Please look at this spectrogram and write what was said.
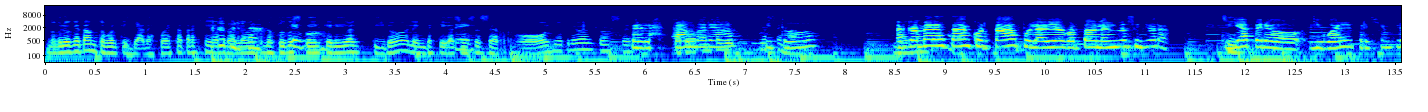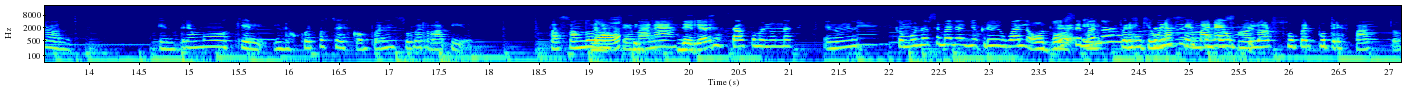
no creo que tanto, porque ya después de esta tragedia Ah, probablemente verdad. los juegos Sí, se tienen po. querido al tiro, la investigación Sí. se cerró, yo creo, entonces... Pero las cámaras y semana. todo. Las cámaras estaban cortadas, pues la había cortado la misma señora. Sí. Ya, pero igual, por ejemplo, entremos que el- los cuerpos se descomponen súper rápido. Pasando No, una sí, semana. Debió haber estado como en una, en una, como una semana, yo creo igual, o dos pero, eh, semanas. pero es que una semana es un olor súper putrefacto.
